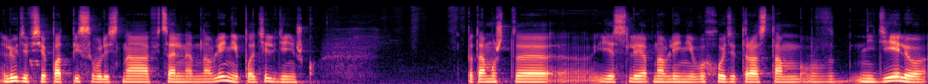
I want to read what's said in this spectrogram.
люди все подписывались на официальное обновление и платили денежку. Потому что э, если обновление выходит раз там в неделю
